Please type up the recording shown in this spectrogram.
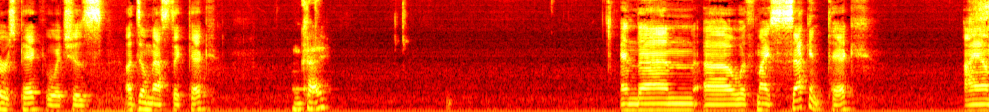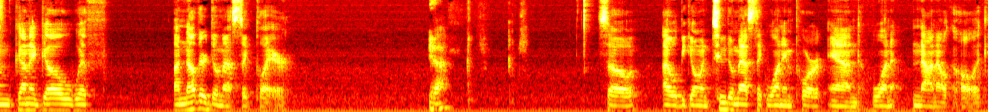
first pick, which is a domestic pick. Okay. And then uh, with my second pick, I am gonna go with another domestic player. Yeah. So I will be going two domestic, one import, and one non-alcoholic.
